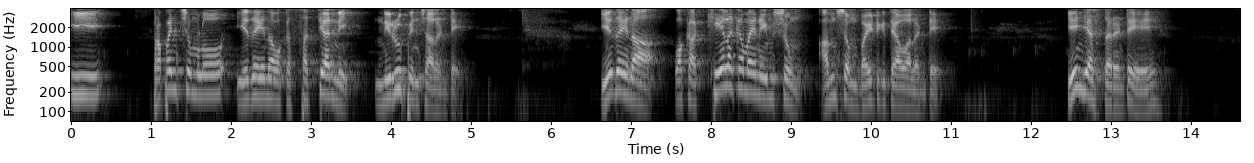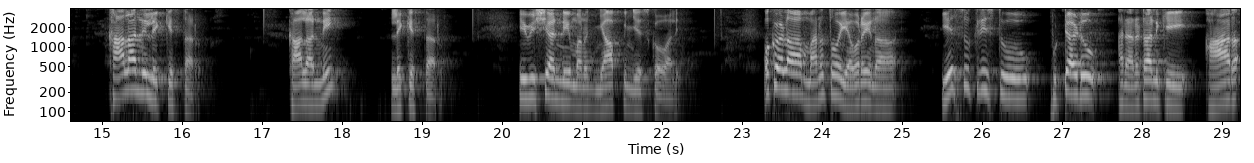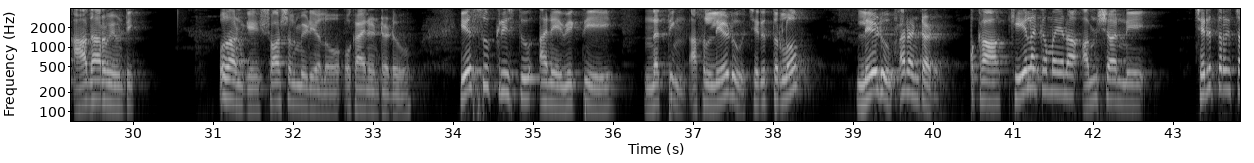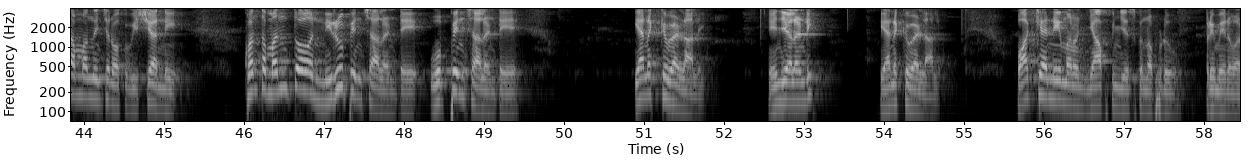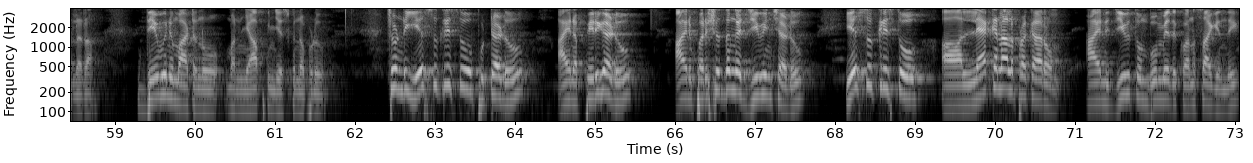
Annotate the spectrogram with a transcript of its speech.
ఈ ప్రపంచంలో ఏదైనా ఒక సత్యాన్ని నిరూపించాలంటే ఏదైనా ఒక కీలకమైన అంశం అంశం బయటికి తేవాలంటే ఏం చేస్తారంటే కాలాన్ని లెక్కిస్తారు. కాలాన్ని లెక్కిస్తారు. ఈ విషయాన్ని మనం జ్ఞాపకం చేసుకోవాలి. ఒకవేళ మనతో ఎవరైనా యేసుక్రీస్తు పుట్టాడు అని అనటానికి ఆర ఆధారం ఏమిటి? ఉదాహరణకి సోషల్ మీడియాలో ఒక ఆయన అంటాడు యేసుక్రీస్తు అనే వ్యక్తి నథింగ్ అసలు లేడు చరిత్రలో లేడు అని అంటాడు. ఒక కీలకమైన అంశాన్ని చరిత్రకు సంబంధించిన ఒక విషయాన్ని కొంతమందితో నిరూపించాలంటే ఒప్పించాలంటే వెనక్కి వెళ్ళాలి. ఏం చేయాలండి? వెనక్కి వెళ్ళాలి. వాక్యాన్ని మనం జ్ఞాపకం చేసుకున్నప్పుడు ప్రియమైన వాళ్ళరా దేవుని మాటను మనం జ్ఞాపకం చేసుకున్నప్పుడు చూడండి యేసుక్రీస్తు పుట్టాడు ఆయన పెరిగాడు ఆయన పరిశుద్ధంగా జీవించాడు. యేసుక్రీస్తు లేఖనాల ప్రకారం ఆయన జీవితం భూమి మీద కొనసాగింది.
